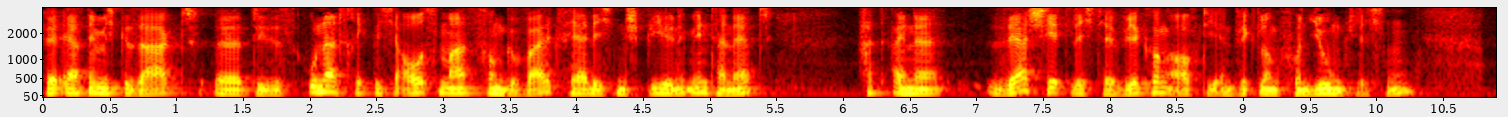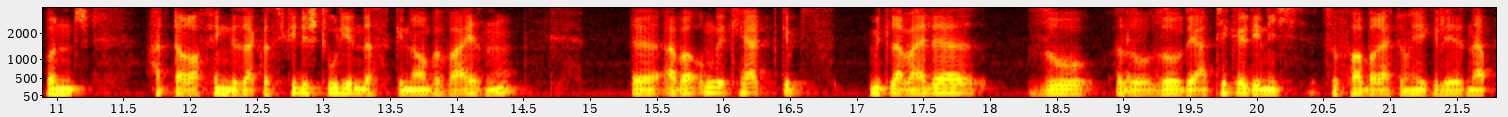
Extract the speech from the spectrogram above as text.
äh, er hat nämlich gesagt, äh, dieses unerträgliche Ausmaß von gewaltfertigen Spielen im Internet hat eine sehr schädliche Wirkung auf die Entwicklung von Jugendlichen. Und hat daraufhin gesagt, dass viele Studien das genau beweisen. Äh, aber umgekehrt gibt's mittlerweile so, also so der Artikel, den ich zur Vorbereitung hier gelesen habe,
